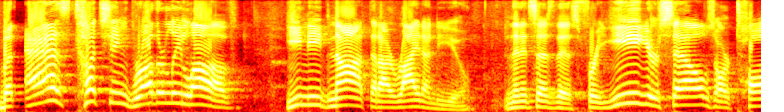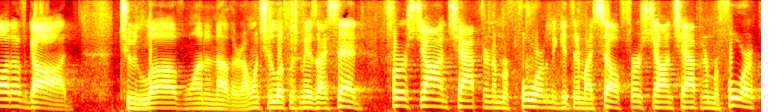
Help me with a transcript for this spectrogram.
But as touching brotherly love, ye need not that I write unto you. And then it says this, For ye yourselves are taught of God to love one another. I want you to look with me as I said, 1 John chapter number 4. Let me get there myself. 1 John chapter number 4.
